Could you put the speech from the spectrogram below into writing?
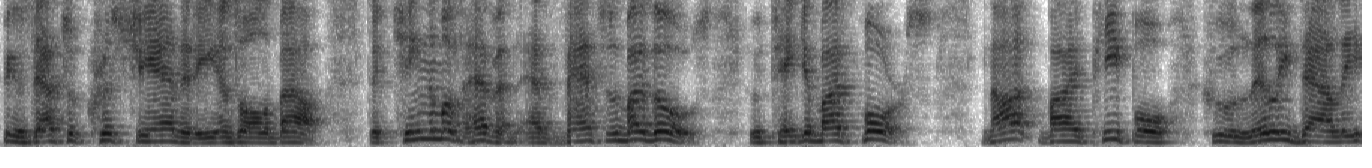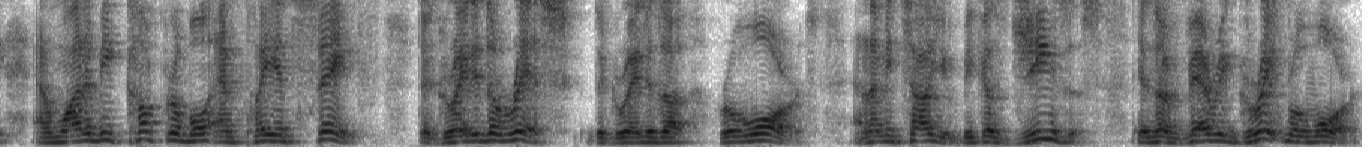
because that's what Christianity is all about. The kingdom of heaven advances by those who take it by force, not by people who lily-dally and want to be comfortable and play it safe the greater the risk, the greater the reward. And let me tell you, because Jesus is a very great reward,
